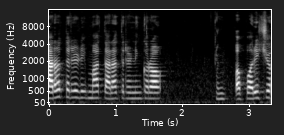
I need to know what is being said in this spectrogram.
ତାରାତାରିଣୀ ମା ତାରାତାରିଣୀଙ୍କର ପରିଚୟ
